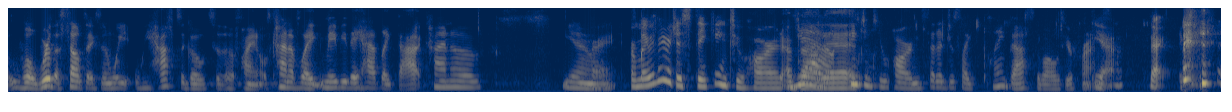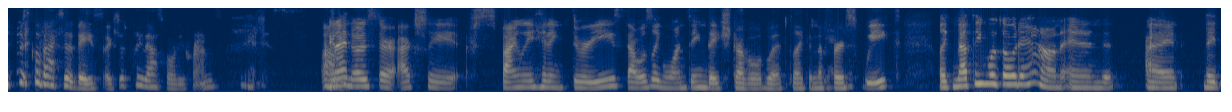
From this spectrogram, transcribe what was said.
well, we're the Celtics and we, we have to go to the finals. Kind of like maybe they had like that kind of, you know. Right. Or maybe they were just thinking too hard about yeah, it. thinking too hard instead of just like playing basketball with your friends. Yeah. Right. Just go back to the basics. Just play basketball with your friends. Yes. Um, and I noticed they're actually finally hitting threes. That was like one thing they struggled with, like in the yeah. first week. Like nothing would go down, and I they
